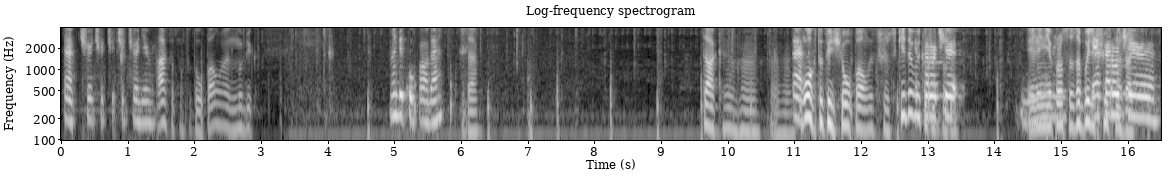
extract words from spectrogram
Так, чё, чё, чё, чё, чё делать? А, кто-то кто-то упал, нубик. Нубик упал, да? Да. Так, ага, ага. Так. О, кто-то еще упал. Их Что, Я, скидывают уже короче... Или не я- просто забыли Я, shift нажать? короче...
